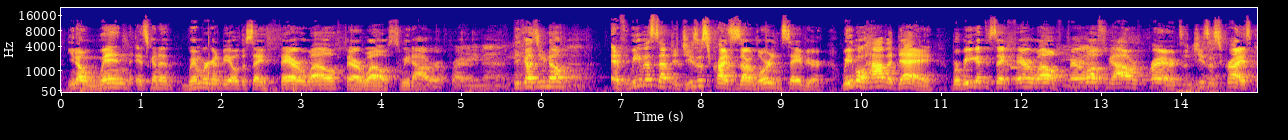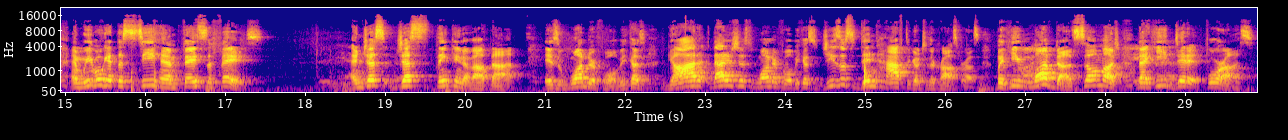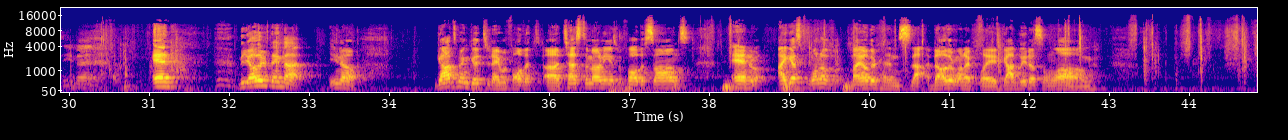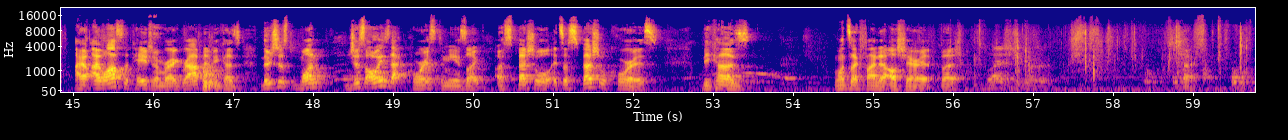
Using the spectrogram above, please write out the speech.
you know when it's gonna when we're gonna be able to say farewell farewell sweet hour of prayer. Amen. because you know Amen. if we've accepted jesus christ as our lord and savior we will have a day where we get to say farewell farewell sweet hour of prayer to jesus christ and we will get to see him face to face. And just just thinking about that is wonderful because God, that is just wonderful because Jesus didn't have to go to the cross for us, but He loved us so much that He did it for us. Amen. And the other thing that, you know, God's been good today with all the uh, testimonies, with all the songs. And I guess one of my other hymns, that, the other one I played, God Lead Us Along, I, I lost the page number. I grabbed it because there's just one, just always that chorus to me is like a special, it's a special chorus because once I find it, I'll share it. But Bless you, brother. Okay.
